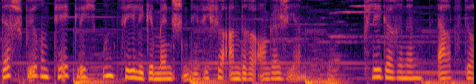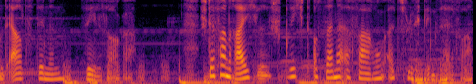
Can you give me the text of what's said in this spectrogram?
Das spüren täglich unzählige Menschen, die sich für andere engagieren. Pflegerinnen, Ärzte und Ärztinnen, Seelsorger. Stefan Reichel spricht aus seiner Erfahrung als Flüchtlingshelfer.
